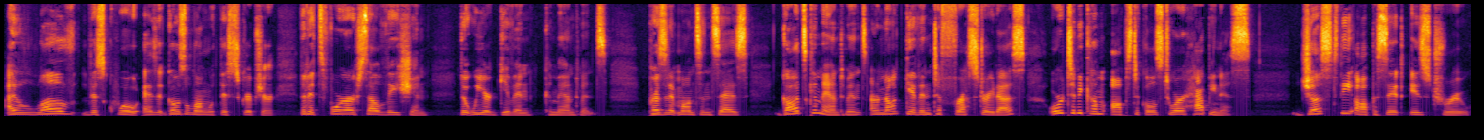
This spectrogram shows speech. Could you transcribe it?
I love this quote as it goes along with this scripture that it's for our salvation that we are given commandments. President Monson says, God's commandments are not given to frustrate us or to become obstacles to our happiness. Just the opposite is true.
